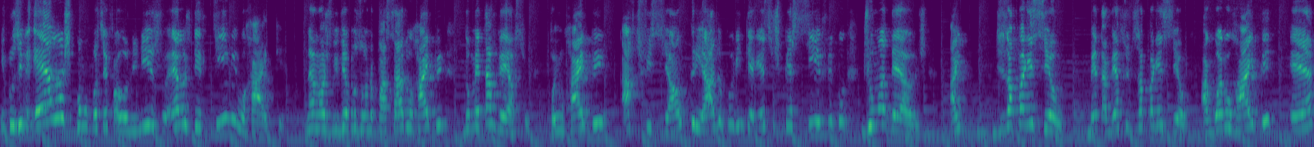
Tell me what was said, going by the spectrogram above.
Inclusive, elas, como você falou no início, elas definem o hype. Né? Nós vivemos no ano passado o hype do metaverso. Foi um hype artificial criado por interesse específico de uma delas. Aí desapareceu metaverso desapareceu. Agora o hype é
